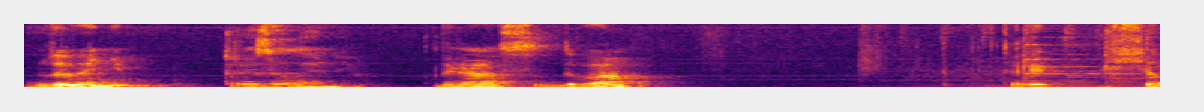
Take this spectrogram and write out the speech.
Зелені. три зелені. Раз, два, три. Все.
